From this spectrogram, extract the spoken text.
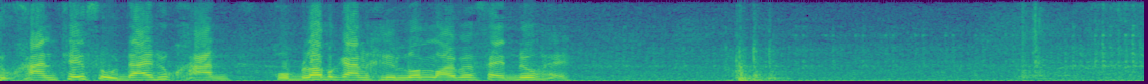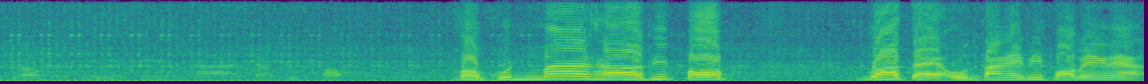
ทุกคัน เช็คศูนย์ได้ทุกคัน ผมรับประกันคืนรถร้อยเปอร์เซ็นต์ด้วยขอบคุณมากครับพี่ป๊อป ว่าแต่โอนตังค์ให้พี่ป๊อปยังเนี่ย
